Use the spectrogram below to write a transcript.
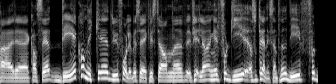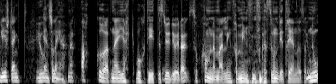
her eh, kan se, det kan ikke du foreløpig se, Kristian Langer. Fjellanger. Fordi altså, treningssentrene de forblir stengt enn så lenge. Men akkurat når jeg gikk bort hit til studio i dag, så kom det en melding fra min personlige trener som sa at nå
